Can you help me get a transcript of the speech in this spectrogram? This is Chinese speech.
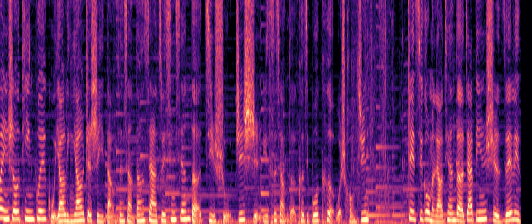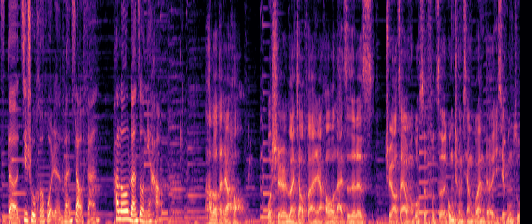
欢迎收听硅谷幺零幺，这是一档分享当下最新鲜的技术知识与思想的科技播客。我是红军。这期跟我们聊天的嘉宾是 Zilliz 的技术合伙人栾小凡。Hello，栾总你好。Hello，大家好，我是栾小凡，然后来自 Zilliz，主要在我们公司负责工程相关的一些工作。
